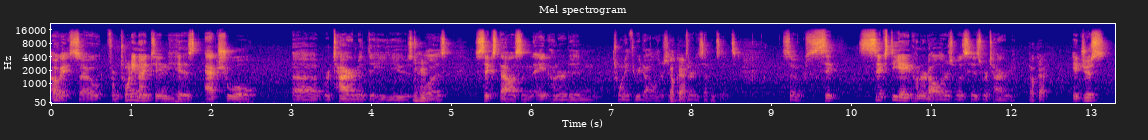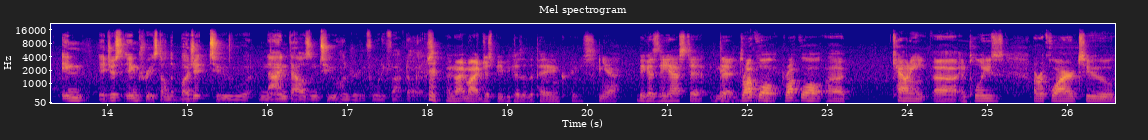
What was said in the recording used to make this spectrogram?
okay, so from 2019, his actual uh, retirement that he used Mhm. was six thousand eight hundred and twenty-three dollars and Okay. thirty-seven cents. So six sixty-eight hundred dollars was his retirement. Okay. It just in it just increased on the budget to nine thousand two hundred and forty-five dollars. And that might just be because of the pay increase. Yeah. because he has to. The Mandatory. Rockwall Rockwall uh, County uh, employees are required to,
